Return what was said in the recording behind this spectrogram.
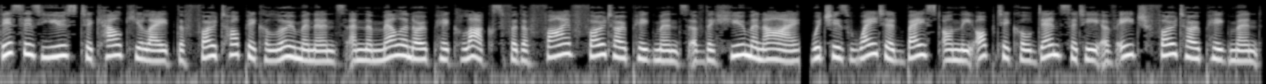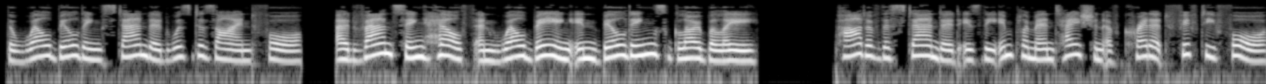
This is used to calculate the photopic illuminance and the melanopic lux for the five photopigments of the human eye, which is weighted based on the optical density of each photopigment. The well building standard was designed for advancing health and well-being in buildings globally. Part of the standard is the implementation of Credit 54,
